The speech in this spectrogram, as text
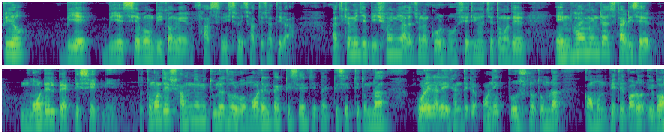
প্রিয় বিএ, বিএসসি এবং বিকমের ফার্স্ট সেমিস্টারের ছাত্রছাত্রীরা, আজকে আমি যে বিষয় নিয়ে আলোচনা করব সেটি হচ্ছে তোমাদের এনভায়রনমেন্টাল স্টাডিজের মডেল প্র্যাকটিস সেট নিয়ে। তো তোমাদের সামনে আমি তুলে ধরবো মডেল প্র্যাকটিস সেট যে প্র্যাকটিস সেটটি তোমরা করে গেলে এখান থেকে অনেক প্রশ্ন তোমরা কমন পেতে পারো এবং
